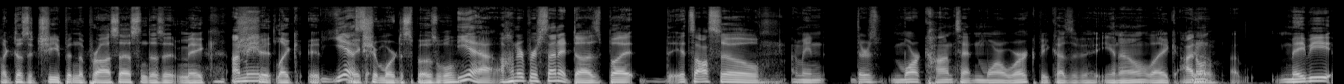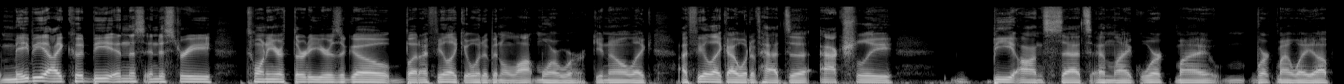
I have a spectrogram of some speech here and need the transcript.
Like, does it cheapen the process and does it make I mean, shit like it yes. makes shit more disposable? Yeah, 100% it does, but it's also I mean, there's more content and more work because of it, you know? Like I don't uh, maybe maybe I could be in this industry 20 or 30 years ago, but I feel like it would have been a lot more work, you know? Like I feel like I would have had to actually be on set and like work my work my way up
